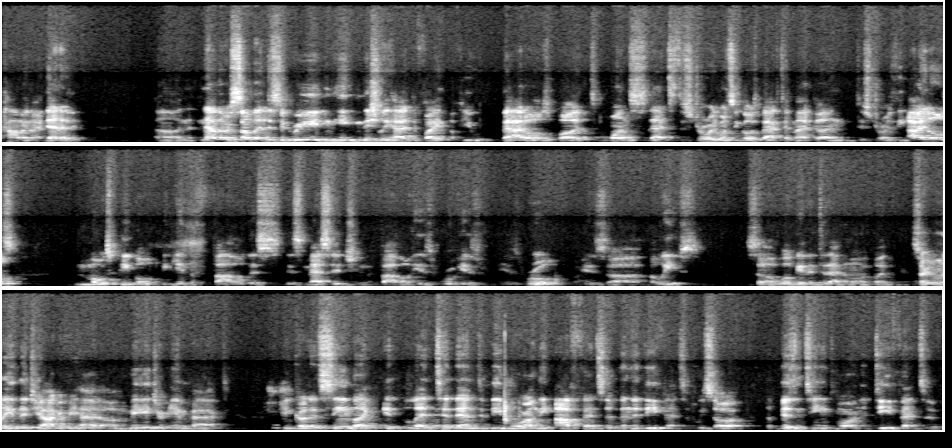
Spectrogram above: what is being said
common identity. Uh, now, there were some that disagreed, and he initially had to fight a few battles, but once that's destroyed, once he goes back to Mecca and destroys the idols, most people begin to follow this, this message and follow his, his, his rule, his uh, beliefs. So we'll get into that in a moment. But certainly the geography had a major impact because it seemed like it led to them to be more on the offensive than the defensive. We saw the Byzantines more on the defensive,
